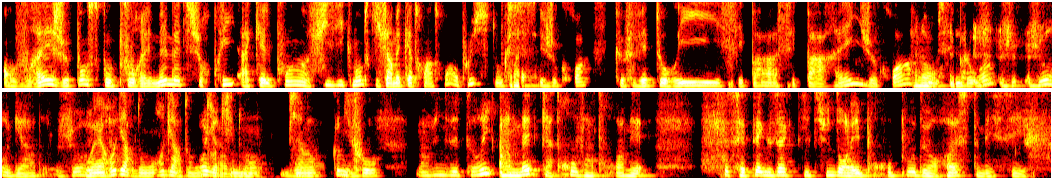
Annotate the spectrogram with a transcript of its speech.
en vrai, je pense qu'on pourrait même être surpris à quel point physiquement, parce qu'il fait 1m83 en plus, donc je crois que Vettori, c'est pas c'est pareil, je crois, Alors, c'est pas loin. Je, regarde, je Ouais, regardons, regardons, tranquillement, bien, comme il faut. Marvin Vettori, 1m83, mais cette exactitude dans les propos de Rust, mais c'est fou.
